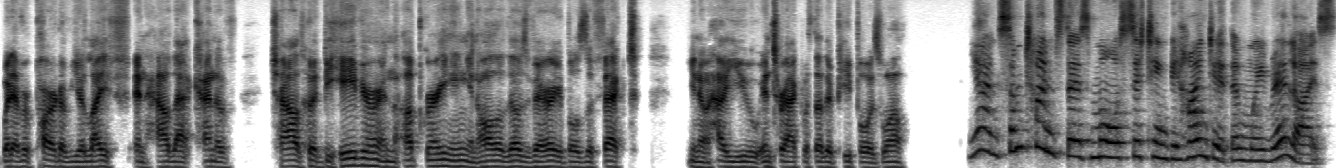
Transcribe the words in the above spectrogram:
whatever part of your life and how that kind of childhood behavior and the upbringing and all of those variables affect you know how you interact with other people as well yeah and sometimes there's more sitting behind it than we realize.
